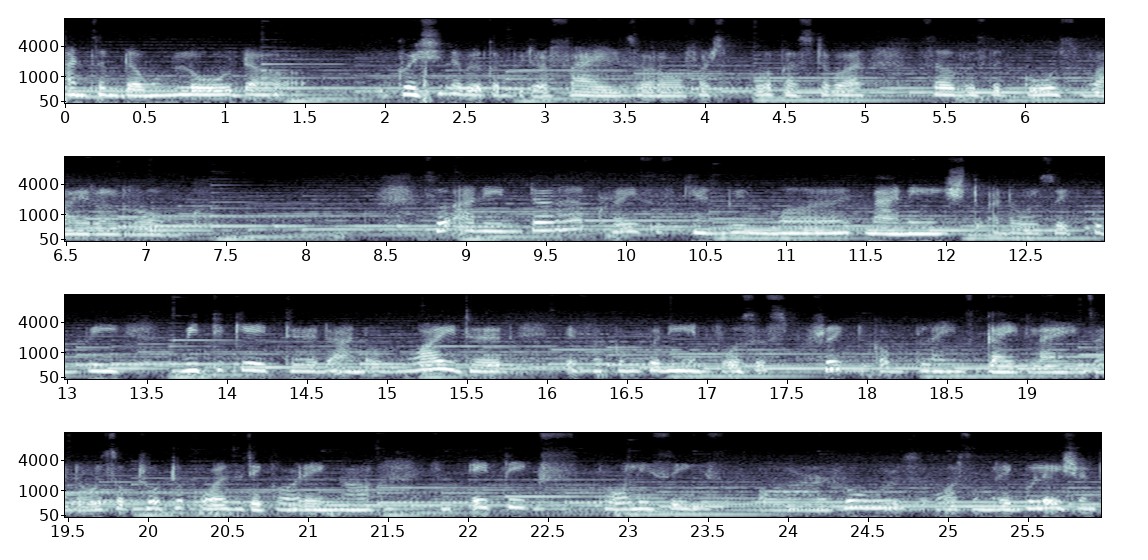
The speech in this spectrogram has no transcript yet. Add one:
and some download uh, questionable computer files or offers poor customer service that goes viral wrong. So, an internal crisis can be managed and also it could be mitigated and avoided if a company enforces strict compliance guidelines and also protocols regarding uh, some ethics, policies, or rules or some regulations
